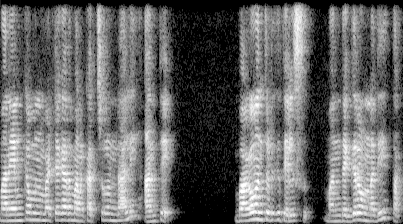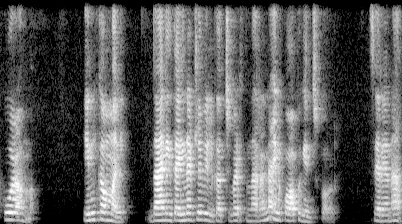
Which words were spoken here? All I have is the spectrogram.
మన ఇన్కమ్ని బట్టే కదా మన ఖర్చులు ఉండాలి. అంతే. భగవంతుడికి తెలుసు. మన దగ్గర ఉన్నది తక్కువ ఇన్కమ్ అని. దానికి తగినట్లే వీళ్ళు ఖర్చు పెడుతున్నారని ఆయన కోపగించుకోడు. సరేనా?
